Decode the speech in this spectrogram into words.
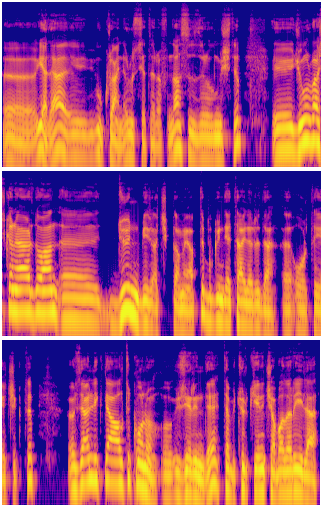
E, ya da e, Ukrayna Rusya tarafından sızdırılmıştı. E, Cumhurbaşkanı Erdoğan e, dün bir açıklama yaptı. Bugün detayları da e, ortaya çıktı. Özellikle altı konu üzerinde tabii Türkiye'nin çabalarıyla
